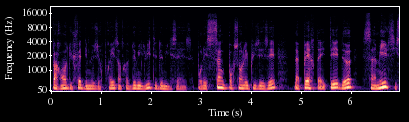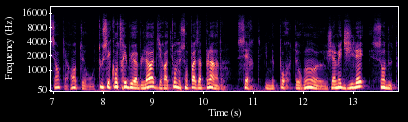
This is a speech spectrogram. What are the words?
par an du fait des mesures prises entre 2008 et 2016. Pour les 5% les plus aisés, la perte a été de 5 640 euros. Tous ces contribuables-là, dira-t-on, ne sont pas à plaindre. Certes, ils ne porteront euh, jamais de gilet, sans doute.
